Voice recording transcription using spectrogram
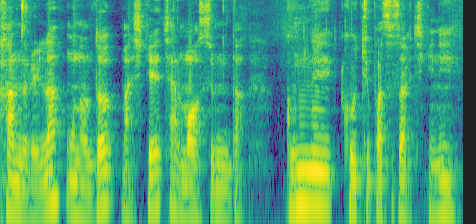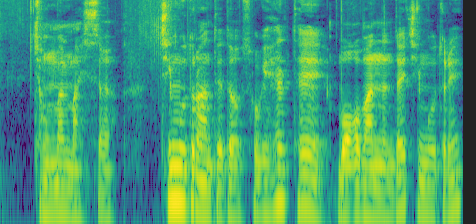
알함두릴라 오늘도 맛있게 잘 먹었습니다. 굽네 고추바사삭치킨이 정말 맛있어요. 친구들한테도 소개할 때 먹어봤는데 친구들이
